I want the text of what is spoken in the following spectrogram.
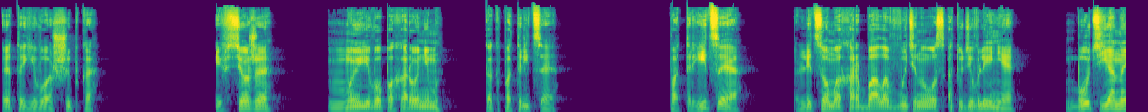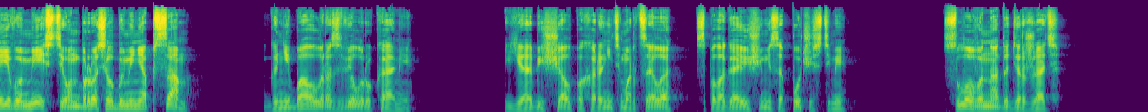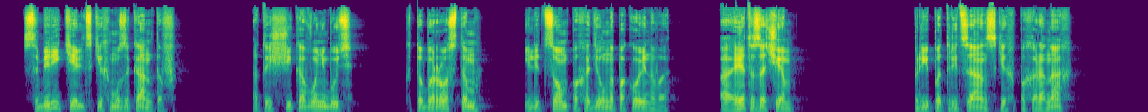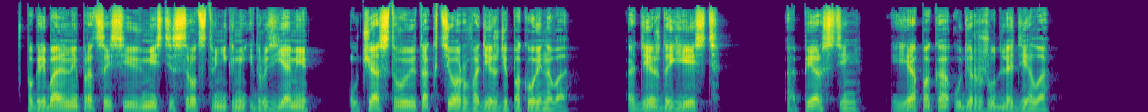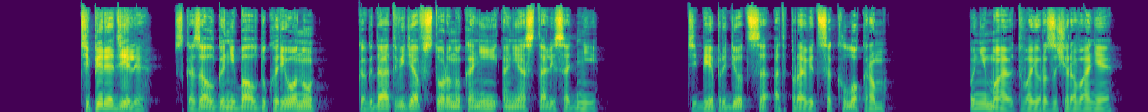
Это его ошибка. И все же мы его похороним как Патриция. Патриция? Лицо Махарбала вытянулось от удивления. Будь я на его месте, он бросил бы меня псам. Ганнибал развел руками. Я обещал похоронить Марцела с полагающимися почестями. Слово надо держать. Собери кельтских музыкантов. Отыщи кого-нибудь, кто бы ростом и лицом походил на покойного. А это зачем? При патрицианских похоронах в погребальной процессии вместе с родственниками и друзьями участвует актер в одежде покойного. Одежда есть, а перстень я пока удержу для дела. Теперь о деле сказал Ганнибал Дукариону, когда, отведя в сторону коней, они остались одни. «Тебе придется отправиться к локрам. Понимаю твое разочарование.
